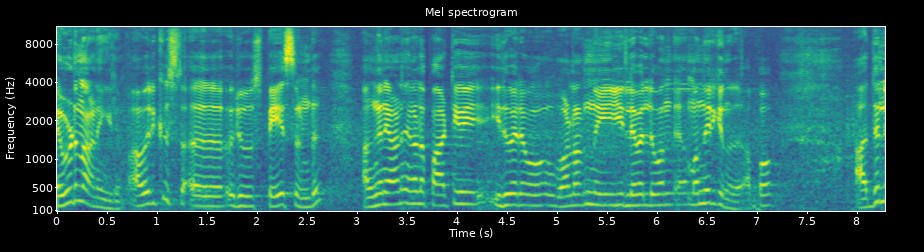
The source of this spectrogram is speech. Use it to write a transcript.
എവിടുന്നാണെങ്കിലും അവർക്ക് ഒരു സ്പേസ് ഉണ്ട്. അങ്ങനെയാണ് ഞങ്ങളുടെ പാർട്ടി ഇതുവരെ വളർന്ന് ഈ ലെവലിൽ വന്ന് വന്നിരിക്കുന്നത്. അപ്പോൾ അതിൽ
